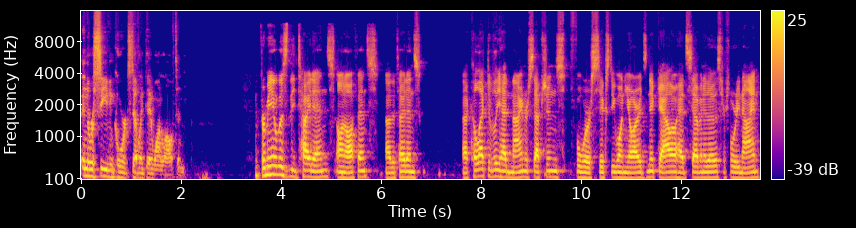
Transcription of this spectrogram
in the receiving court, it's definitely Da'Wain Lofton. For me, it was the tight ends on offense. Uh, the tight ends uh, collectively had nine receptions for 61 yards. Nick Gallo had seven of those for 49.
